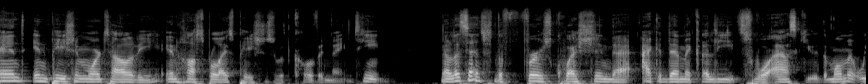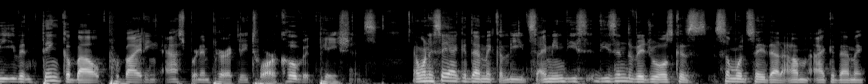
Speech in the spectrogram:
and inpatient mortality in hospitalized patients with COVID 19. Now, let's answer the first question that academic elites will ask you the moment we even think about providing aspirin empirically to our COVID patients. And when I say academic elites, I mean these, these individuals, because some would say that I'm academic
